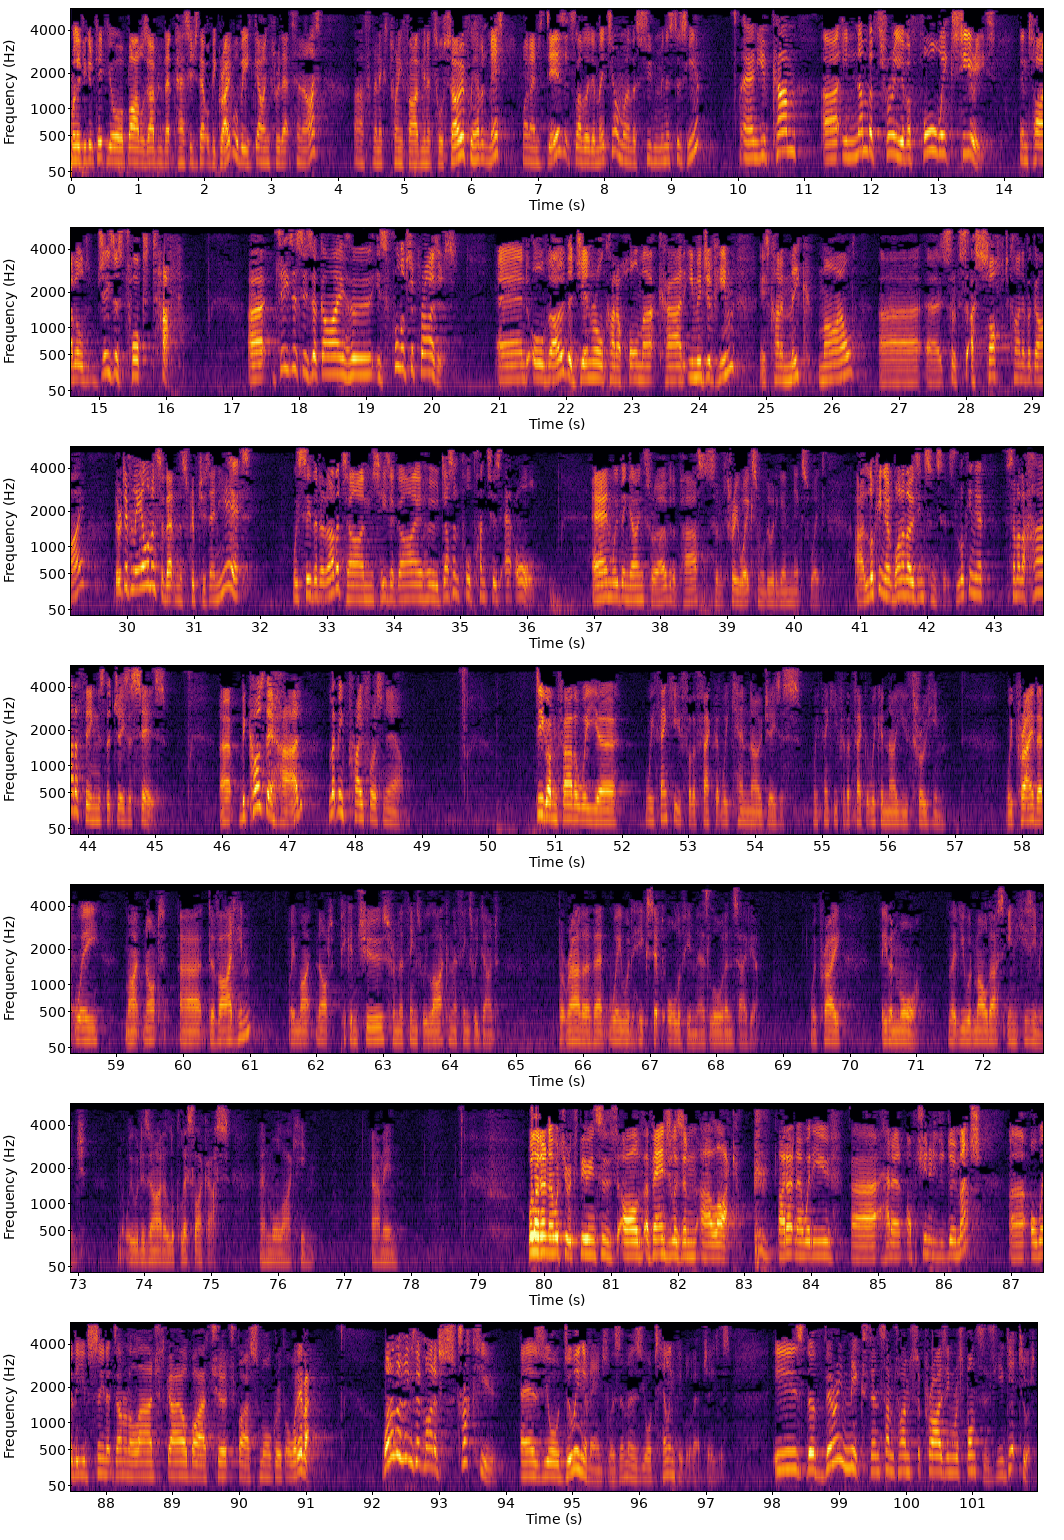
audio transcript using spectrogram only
Well, if you could keep your Bibles open to that passage, that would be great. We'll be going through that tonight uh, for the next 25 minutes or so. If we haven't met, my name's Des. It's lovely to meet you. I'm one of the student ministers here. And you've come uh, in number three of a four week series entitled Jesus Talks Tough. Uh, Jesus is a guy who is full of surprises. And although the general kind of hallmark card image of him is kind of meek, mild, uh, uh, sort of a soft kind of a guy, there are definitely elements of that in the scriptures, and yet we see that at other times he's a guy who doesn't pull punches at all. And we've been going through over the past sort of three weeks, and we'll do it again next week, uh, looking at one of those instances, looking at some of the harder things that Jesus says. Uh, because they're hard, let me pray for us now. Dear God and Father, we, uh, we thank you for the fact that we can know Jesus. We thank you for the fact that we can know you through him. We pray that we might not uh, divide him. We might not pick and choose from the things we like and the things we don't, but rather that we would accept all of him as Lord and Saviour. We pray even more that you would mould us in his image, that we would desire to look less like us and more like him. Amen. Well, I don't know what your experiences of evangelism are like. I don't know whether you've uh, had an opportunity to do much uh, or whether you've seen it done on a large scale by a church, by a small group, or whatever. One of the things that might have struck you as you're doing evangelism, as you're telling people about Jesus, is the very mixed and sometimes surprising responses you get to it.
